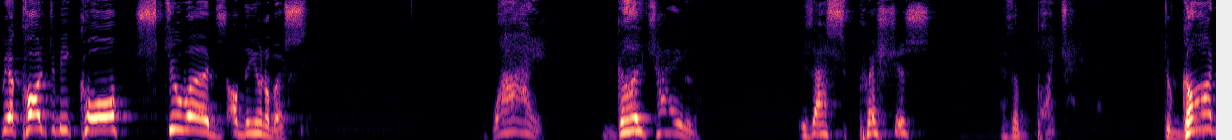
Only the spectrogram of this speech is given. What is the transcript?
We are called to be co-stewards of the universe. Why? Girl child is as precious as a boy child. To God,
